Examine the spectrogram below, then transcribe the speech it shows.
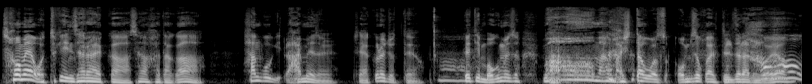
처음에 어떻게 인사를 할까 생각하다가 한국 라면을 제가 끓여줬대요. 어. 그랬더니 먹으면서 와, 막 맛있다고 엄지손가락 들더라는 거예요.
